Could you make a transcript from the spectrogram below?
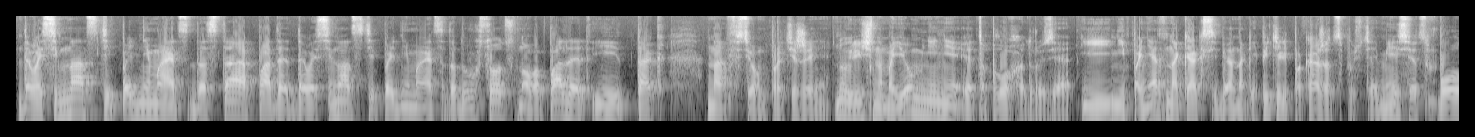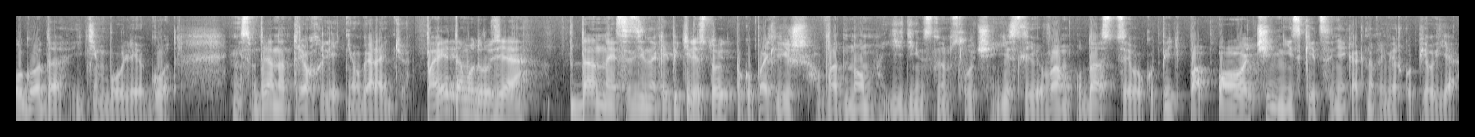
до 18, поднимается до 100, падает до 18, поднимается до 200, снова падает и так на всем протяжении. Ну и лично мое мнение, это плохо, друзья. И непонятно, как себя накопитель покажет спустя месяц, полгода и тем более год, несмотря на трехлетнюю гарантию. Поэтому, друзья, Данные SSD накопители стоит покупать лишь в одном единственном случае, если вам удастся его купить по очень низкой цене, как, например, купил я.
